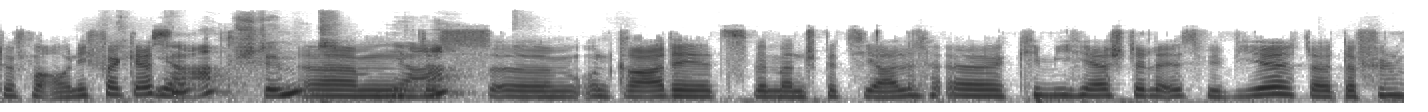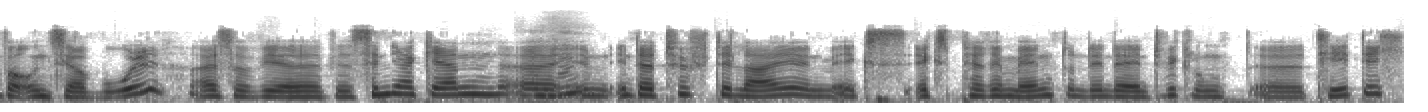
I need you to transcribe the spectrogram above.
Dürfen wir auch nicht vergessen. Ja, stimmt. Ähm, ja. Das, ähm, und gerade jetzt, wenn man Spezialchemiehersteller äh, ist wie wir, da, da, fühlen wir uns ja wohl. Also wir, wir sind ja gern äh, mhm. in, in, der Tüftelei, im Ex Experiment und in der Entwicklung äh, tätig.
